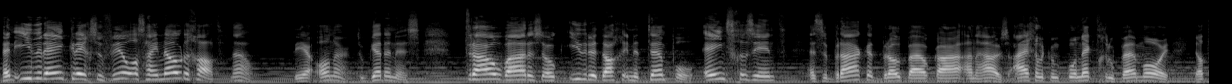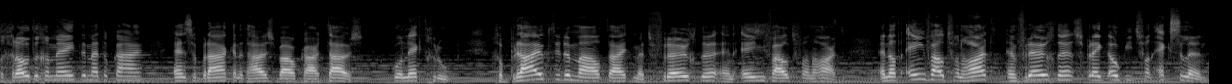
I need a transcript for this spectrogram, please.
En iedereen kreeg zoveel als hij nodig had. Nou, weer honor, togetherness. Trouw waren ze ook iedere dag in de tempel. Eensgezind. En ze braken het brood bij elkaar aan huis. Eigenlijk een connectgroep, hè? Mooi. Je had de grote gemeente met elkaar. En ze braken het huis bij elkaar thuis. Connectgroep. Gebruikte de maaltijd met vreugde en eenvoud van hart. En dat eenvoud van hart en vreugde spreekt ook iets van excellent.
